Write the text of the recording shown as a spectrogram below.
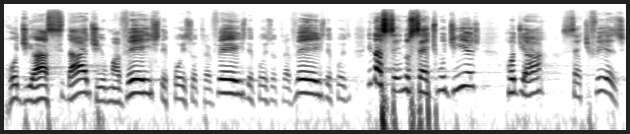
rodear a cidade uma vez, depois outra vez, depois outra vez, depois. E nascer no sétimo dia, rodear sete vezes.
